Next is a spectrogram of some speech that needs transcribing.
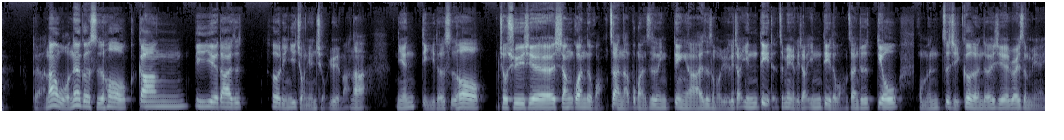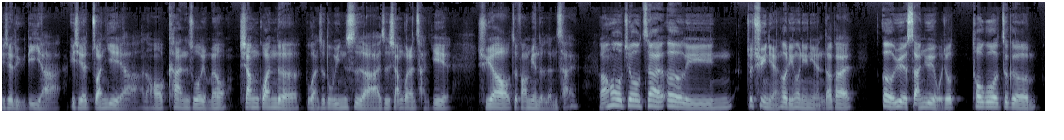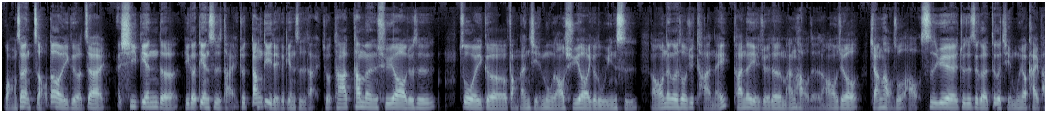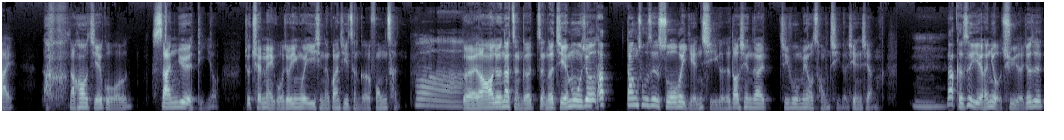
对啊，那我那个时候刚毕业，大概是二零一九年九月嘛，那年底的时候就去一些相关的网站啊，不管是 LinkedIn 啊还是什么，有一个叫 Indeed 的，这边有个叫 Indeed 的网站，就是丢我们自己个人的一些 resume、一些履历啊、一些专业啊，然后看说有没有相关的，不管是录音室啊还是相关的产业需要这方面的人才。然后就在二零，就去年二零二零年大概二月三月，我就。透过这个网站找到一个在西边的一个电视台，就当地的一个电视台，就他他们需要就是做一个访谈节目，然后需要一个录音师，然后那个时候去谈，哎，谈的也觉得蛮好的，然后就讲好说好四月就是这个这个节目要开拍，然后结果三月底哦，就全美国就因为疫情的关系整个封城，哇，对，然后就那整个整个节目就他。当初是说会延期，可是到现在几乎没有重启的现象。嗯，那可是也很有趣的，就是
